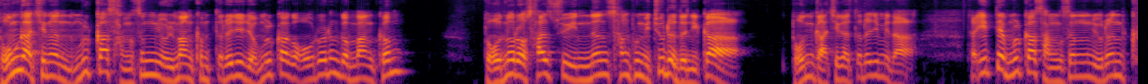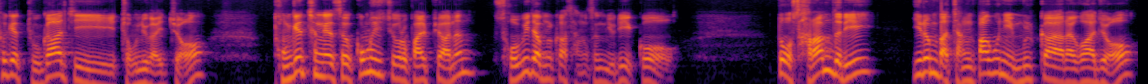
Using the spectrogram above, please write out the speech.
돈 가치는 물가 상승률만큼 떨어지죠. 물가가 오르는 것만큼 돈으로 살 수 있는 상품이 줄어드니까 돈 가치가 떨어집니다. 자, 이때 물가 상승률은 크게 두 가지 종류가 있죠. 통계청에서 공식적으로 발표하는 소비자 물가 상승률이 있고 또 사람들이 이른바 장바구니 물가라고 하죠.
